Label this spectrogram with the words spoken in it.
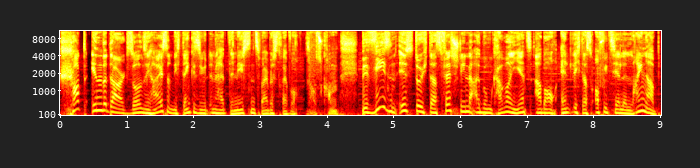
Shot in the Dark soll sie heißen und ich denke, sie wird innerhalb der nächsten zwei bis drei Wochen rauskommen. Bewiesen ist durch das feststehende Albumcover jetzt aber auch endlich das offizielle Line-Up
